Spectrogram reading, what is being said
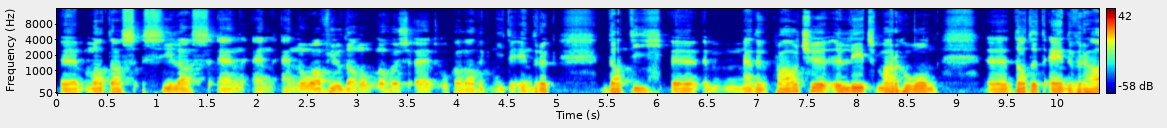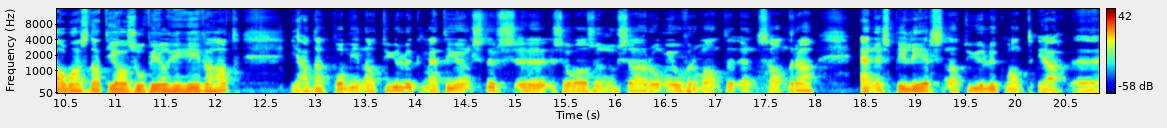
uh, Matas, Silas en, en, en Noah viel dan ook nog eens uit. Ook al had ik niet de indruk dat die uh, met een kwaaltje leed, maar gewoon dat het einde verhaal was, dat hij al zoveel gegeven had ja, dan kom je natuurlijk met de youngsters uh, zoals een Noosa, Romeo Vermante, een Sandra en een Speleers natuurlijk. Want ja, uh,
